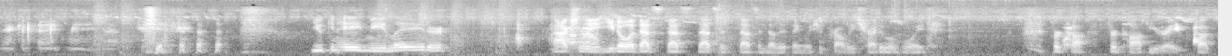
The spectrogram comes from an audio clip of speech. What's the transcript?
You can hate me, man. you can hate me later. Actually, you know what? That's that's that's a, that's another thing we should probably try to avoid for co- for copyright. Fuck.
